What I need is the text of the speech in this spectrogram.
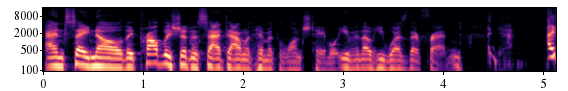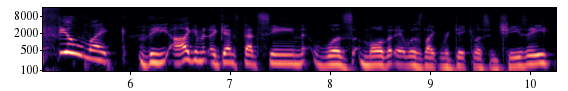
And say, no, they probably shouldn't have sat down with him at the lunch table, even though he was their friend. I feel like the argument against that scene was more that it was like ridiculous and cheesy.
